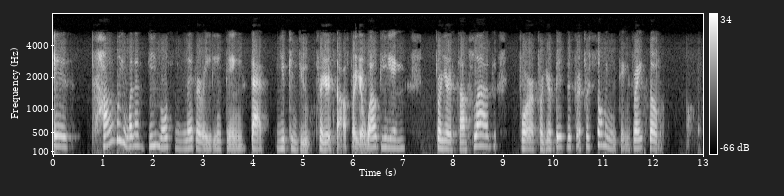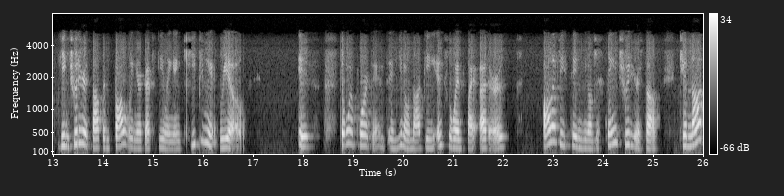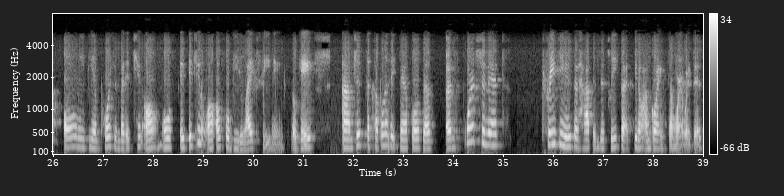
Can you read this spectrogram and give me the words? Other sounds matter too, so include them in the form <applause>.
is probably one of the most liberating things that you can do for yourself, for your well being, for your self love, for, for your business, for, for so many things, right? So being true to yourself and following your gut feeling and keeping it real is so important and you know not being influenced by others. All of these things you know just staying true to yourself can not only be important but it can almost it, it can also be life saving okay? Um, just a couple of examples of unfortunate crazy news that happened this week but you know i'm going somewhere with this.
